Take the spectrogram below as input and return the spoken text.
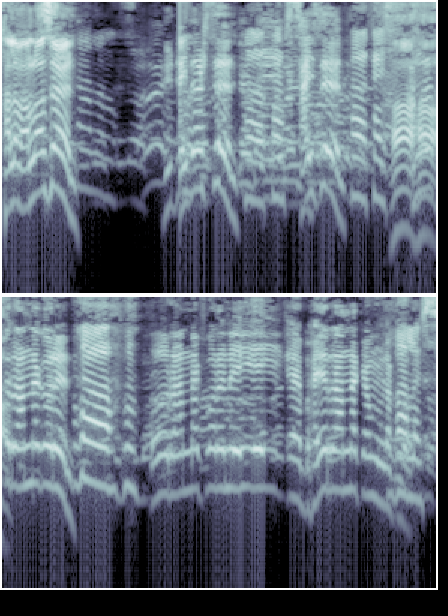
খালা, ভালো আছেন? খাইতে আসছেন? হ্যাঁ, খাইছি। খাইছেন? হ্যাঁ, খাইছি। হ্যাঁ আপনারা হ্যাঁ তো রান্না করেন? হ্যাঁ, তো রান্না করেন এই এই ভাইয়ের রান্না কেমন লাগল? ভালো হয়েছে।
